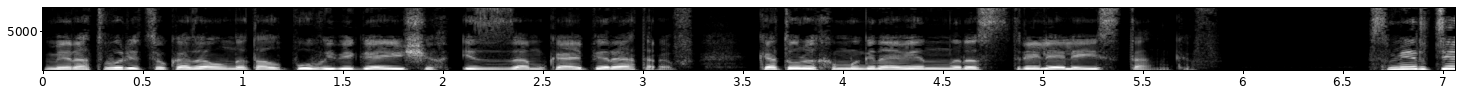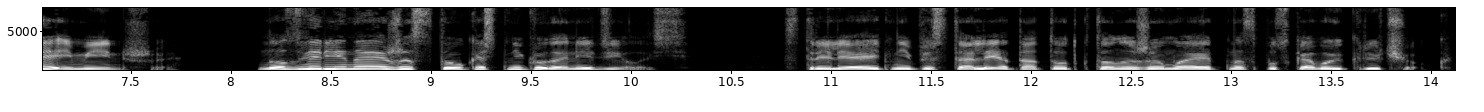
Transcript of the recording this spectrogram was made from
Миротворец указал на толпу выбегающих из замка операторов, которых мгновенно расстреляли из танков. «Смертей меньше, но звериная жестокость никуда не делась. Стреляет не пистолет, а тот, кто нажимает на спусковой крючок.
